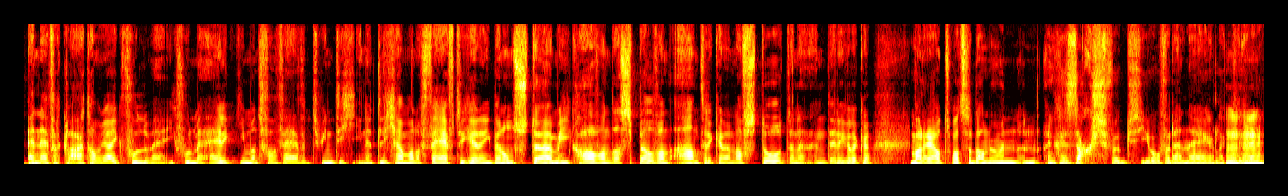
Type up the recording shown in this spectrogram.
En hij verklaart dan, ja, ik voel mij, ik voel me eigenlijk iemand van 25 in het lichaam van een 50er. En ik ben onstuimig, ik hou van dat spel van aantrekken en afstoten en, en dergelijke. Maar hij had wat ze dan noemen een, een gezagsfunctie over hen eigenlijk. Mhm.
